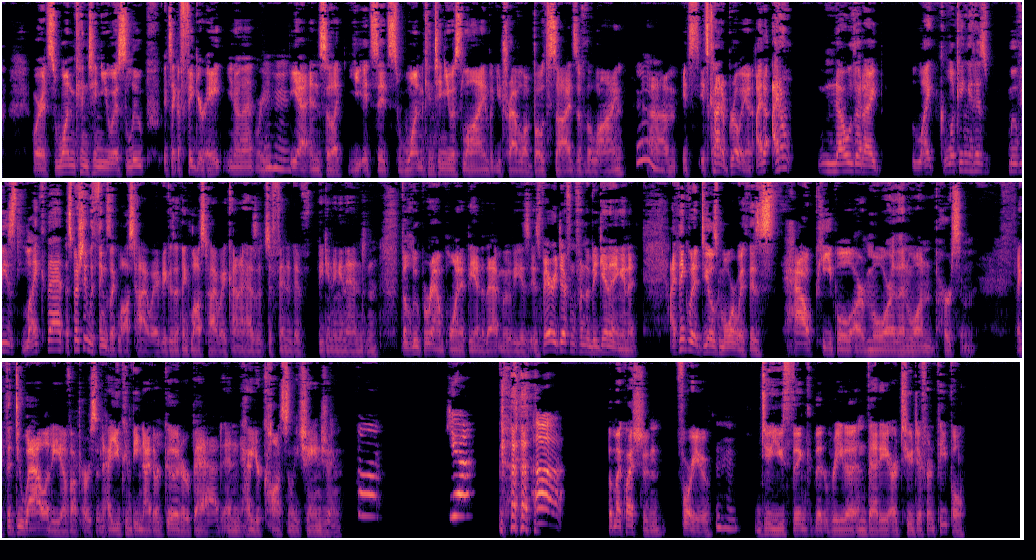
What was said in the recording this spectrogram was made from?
where it's one continuous loop. It's like a figure eight, you know that? Where you, Mhm. yeah, and so like it's it's one continuous line, but you travel on both sides of the line. Hmm. Um, it's it's kind of brilliant. I don't, I don't know that I like looking at his movies like that, especially with things like Lost Highway, because I think Lost Highway kind of has a definitive beginning and end, and the loop around point at the end of that movie is is very different from the beginning. And it, I think what it deals more with is how people are more than one person. Like the duality of a person, how you can be neither good or bad, and how you're constantly changing. Uh, yeah. Uh, But my question for you mhm. do you think that Rita and Betty are two different people?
